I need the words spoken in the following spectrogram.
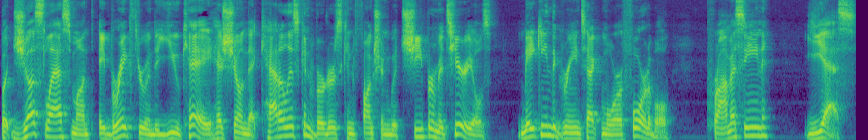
But just last month, a breakthrough in the UK has shown that catalyst converters can function with cheaper materials, making the green tech more affordable. Promising? Yes.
